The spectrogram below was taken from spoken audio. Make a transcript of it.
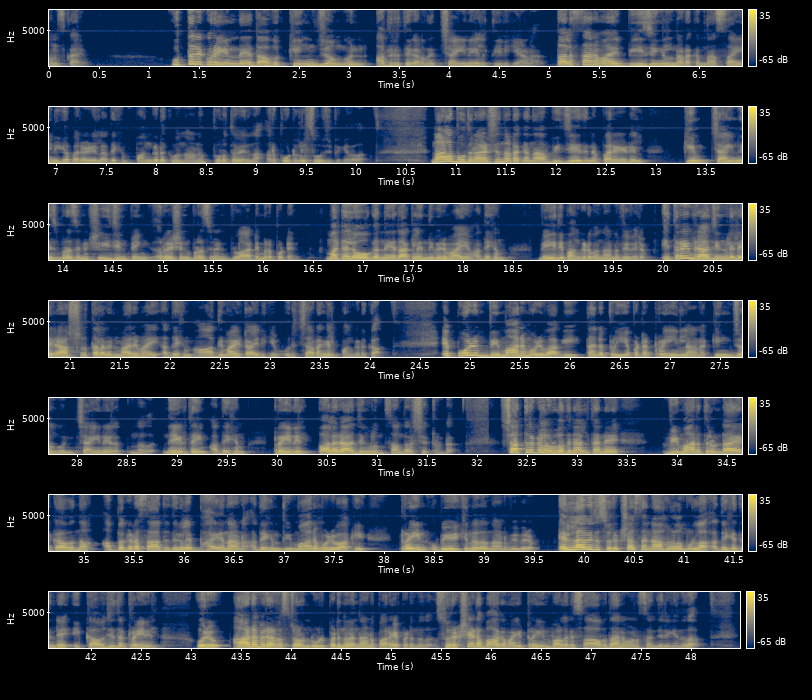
നമസ്കാരം. ഉത്തര കൊറിയൻ നേതാവ് കിങ് ജോങ് ഉൻ അതിർത്തി കടന്ന് ചൈനയിലെത്തിയിരിക്കുകയാണ്. തലസ്ഥാനമായ ബീജിംഗിൽ നടക്കുന്ന സൈനിക പരേഡിൽ അദ്ദേഹം പങ്കെടുക്കുമെന്നാണ് പുറത്തുവരുന്ന റിപ്പോർട്ടുകൾ സൂചിപ്പിക്കുന്നത്. നാളെ ബുധനാഴ്ച നടക്കുന്ന വിജയദിന പരേഡിൽ Kim Chinese president Xi Jinping Russian president Vladimir Putin മറ്റ് ലോക നേതാക്കൾ എന്നിവരുമായും അദ്ദേഹം വേദി പങ്കിടുമെന്നാണ് വിവരം. ഇത്രയും രാജ്യങ്ങളിലെ രാഷ്ട്രത്തലവന്മാരുമായി അദ്ദേഹം ആദ്യമായിട്ടായിരിക്കും ഒരു ചടങ്ങിൽ പങ്കെടുക്കുക. എപ്പോഴും വിമാനം ഒഴിവാക്കി തന്റെ പ്രിയപ്പെട്ട ട്രെയിനിലാണ് കിങ് ജോങ് ഉൻ ചൈനയിലെത്തുന്നത്. നേരത്തെയും അദ്ദേഹം ട്രെയിനിൽ പല രാജ്യങ്ങളും സന്ദർശിച്ചിട്ടുണ്ട്. ശത്രുക്കൾ ഉള്ളതിനാൽ തന്നെ വിമാനത്തിലുണ്ടായേക്കാവുന്ന അപകട സാധ്യതകളെ ഭയന്നാണ് അദ്ദേഹം വിമാനം ഒഴിവാക്കി ട്രെയിൻ ഉപയോഗിക്കുന്നതെന്നാണ് വിവരം. എല്ലാവിധ സുരക്ഷാ സന്നാഹങ്ങളുമുള്ള അദ്ദേഹത്തിന്റെ ഈ കവചിത ട്രെയിനിൽ ഒരു ആഡംബര റെസ്റ്റോറന്റ് ഉൾപ്പെടുന്നുവെന്നാണ് പറയപ്പെടുന്നത്. സുരക്ഷയുടെ ഭാഗമായി ട്രെയിൻ വളരെ സാവധാനമാണ് സഞ്ചരിക്കുന്നത്.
